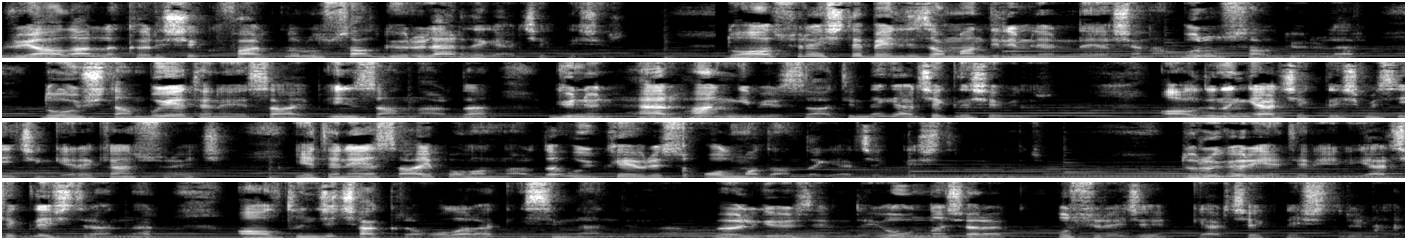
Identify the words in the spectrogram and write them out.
rüyalarla karışık farklı ruhsal görüler de gerçekleşir. Doğal süreçte belli zaman dilimlerinde yaşanan bu ruhsal görüler doğuştan bu yeteneğe sahip insanlarda günün herhangi bir saatinde gerçekleşebilir. Algının gerçekleşmesi için gereken süreç yeteneğe sahip olanlarda uyku evresi olmadan da gerçekleştirilebilir. Duru göre yeteneğini gerçekleştirenler 6. çakra olarak isimlendirilen bölge üzerinde yoğunlaşarak bu süreci gerçekleştirirler.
